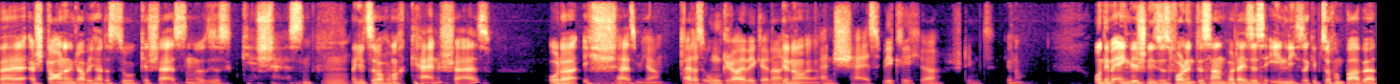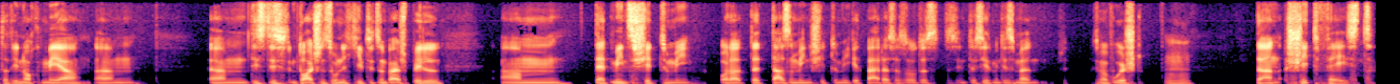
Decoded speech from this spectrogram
bei Erstaunen, glaube ich, hattest du gescheißen, oder dieses Gescheißen. Dann gibt es aber auch noch kein Scheiß. Oder ich scheiß mich an. Ja, das Ungläubige, ne? Genau, ja. Ein Scheiß, wirklich, ja, stimmt. Genau. Und im Englischen ist es voll interessant, weil da ist es ähnlich. Da gibt es auch ein paar Wörter, die noch mehr, ähm, ähm, die es im Deutschen so nicht gibt, wie zum Beispiel ähm, That means shit to me oder That doesn't mean shit to me, geht beides. Also das, das interessiert mich, das ist mir, das ist mir wurscht. Mhm. Dann shit-faced,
